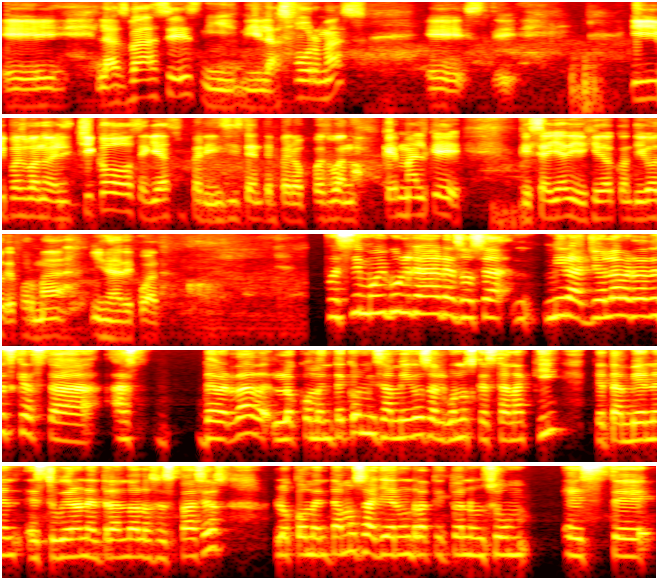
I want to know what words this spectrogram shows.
eh, las bases ni, ni, las formas. Este, y pues bueno, el chico seguía súper insistente, pero pues bueno, qué mal que, que se haya dirigido contigo de forma inadecuada. Pues sí, muy vulgares. O sea, mira, yo la verdad es que hasta, de verdad, lo comenté con mis amigos, algunos que están aquí, que también estuvieron entrando a los espacios. Lo comentamos ayer un ratito en un Zoom. Este,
